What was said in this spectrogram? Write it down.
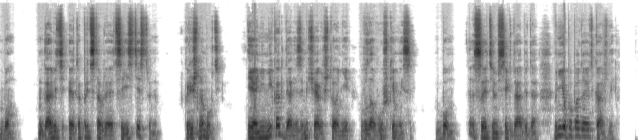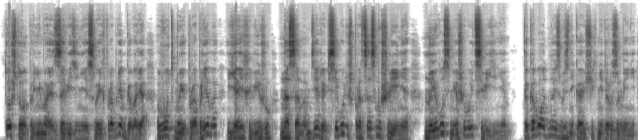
Бом. Да, ведь это представляется естественным. Кришнамурти. И они никогда не замечали, что они в ловушке мысли. Бом. С этим всегда беда. В нее попадает каждый. То, что он принимает за видение своих проблем, говоря «вот мои проблемы, я их вижу», на самом деле всего лишь процесс мышления, но его смешивают с видением. Таково одно из возникающих недоразумений.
